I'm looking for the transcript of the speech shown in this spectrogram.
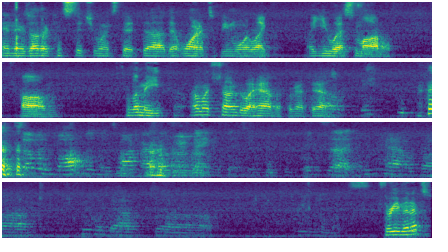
and there's other constituents that, uh, that want it to be more like a U.S. model. Um, let me, how much time do I have? I forgot to ask. So involved in the talk, I wasn't paying attention. It's, uh, you have, uh, you have about Three minutes?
